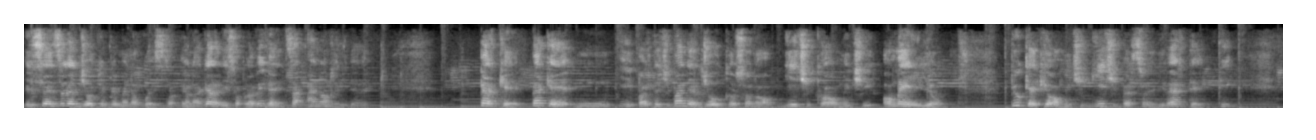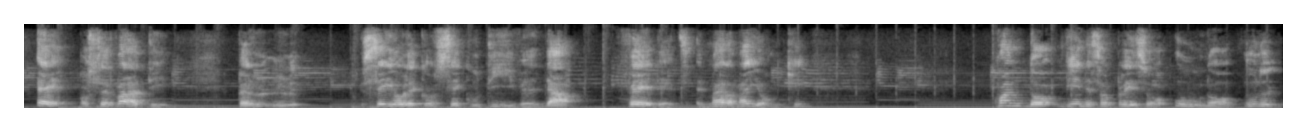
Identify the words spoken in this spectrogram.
Il senso del gioco è più o meno questo, è una gara di sopravvivenza a non ridere. Perché? Perché mh, i partecipanti al gioco sono 10 comici, o meglio, più che comici, 10 persone divertenti e osservati per 6 ore consecutive da Fedez e Mara Maionchi, quando viene sorpreso uno, uno,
